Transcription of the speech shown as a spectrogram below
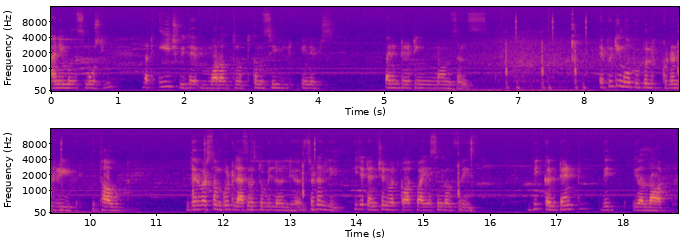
animals mostly, but each with a moral truth concealed in its penetrating nonsense. A pity more people couldn't read without. There were some good lessons to be learned here. Suddenly, his attention was caught by a single phrase Be content with your lot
